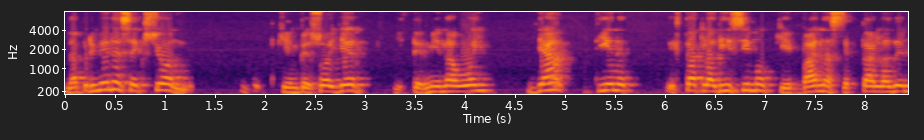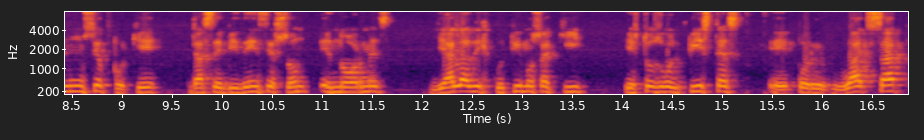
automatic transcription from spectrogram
La primera sección que empezó ayer y termina hoy, ya tiene, está clarísimo que van a aceptar la denuncia porque las evidencias son enormes ya la discutimos aquí, estos golpistas eh, por WhatsApp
